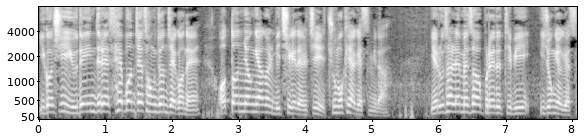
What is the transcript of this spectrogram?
이것이 유대인들의 세 번째 성전 재건에 어떤 영향을 미치게 될지 주목해야겠습니다. 예루살렘에서 브레드 TV 이종혁이었습니다.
